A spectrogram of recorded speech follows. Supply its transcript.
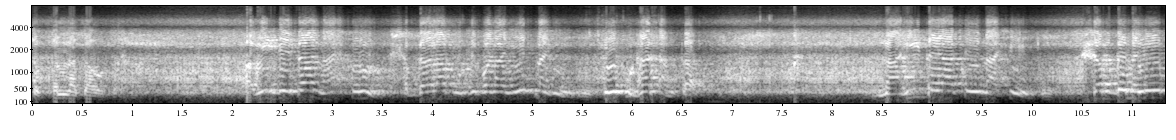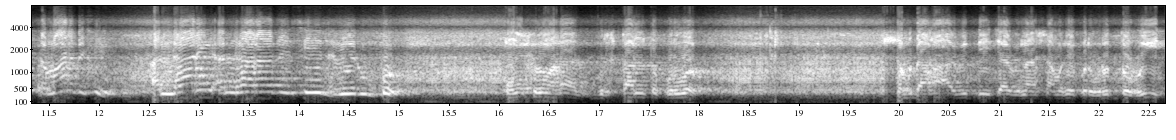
छप्पन्नाचा होता अविद्येचा नाश करून शब्दाला मोठेपणा येत नाही ते पुन्हा सांगतात. नाही तयाचे नाशे शब्द नवे प्रमाण दशे अंधारे अंधारा जैसे नवे रूप. ज्ञानेश्वर महाराज दृष्टांतपूर्वक शब्द हा अविद्येच्या विनाशामध्ये प्रवृत्त होईल.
